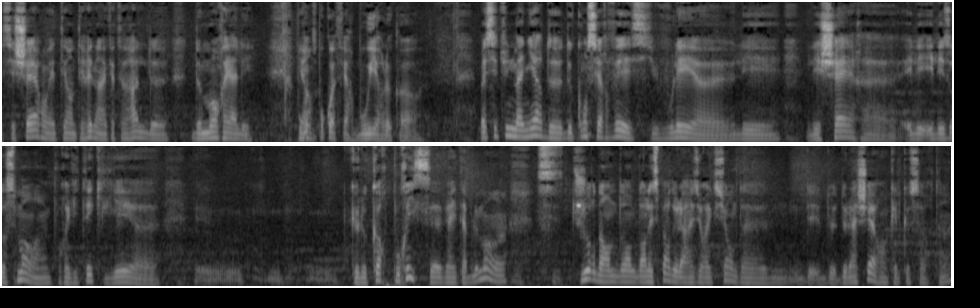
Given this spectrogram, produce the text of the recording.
ses chairs ont été enterrées dans la cathédrale de, de Montréalais. Pourquoi, faire bouillir le corps? Bah, c'est une manière de, conserver, si vous voulez, euh, les, les chairs euh, et, les, ossements, hein, pour éviter qu'il y ait euh, que le corps pourrisse véritablement. Hein. Toujours dans, l'espoir de la résurrection de, de, la chair, en quelque sorte. Hein.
